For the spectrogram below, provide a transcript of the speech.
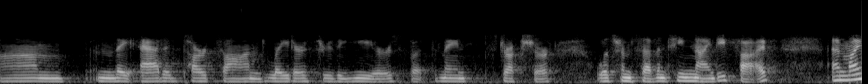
Um, and they added parts on later through the years, but the main structure was from 1795. And my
